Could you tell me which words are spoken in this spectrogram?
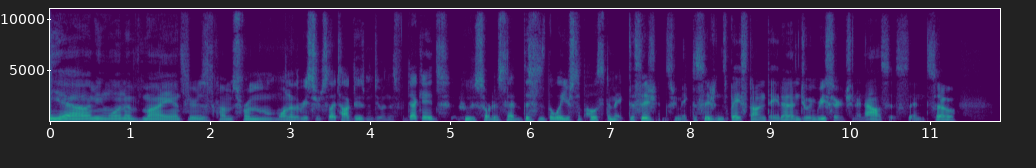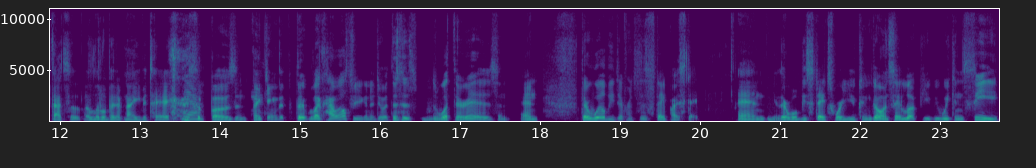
Yeah, I mean, one of my answers comes from one of the researchers I talked to who's been doing this for decades, who sort of said, This is the way you're supposed to make decisions. We make decisions based on data and doing research and analysis. And so that's a, a little bit of naivete, yeah. I suppose, and thinking that, that, like, how else are you going to do it? This is what there is. And, and there will be differences state by state. And there will be states where you can go and say, Look, we can see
